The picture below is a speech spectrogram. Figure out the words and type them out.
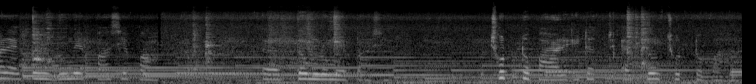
আমার একদম রুমের পাশে পাহাড় একদম রুমের পাশে। ছোট্ট পাহাড়, এটা একদম ছোট্ট পাহাড়।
